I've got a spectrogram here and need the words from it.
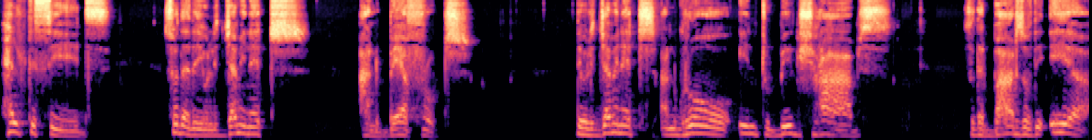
healthy seeds so that they will germinate and bear fruit. They will germinate and grow into big shrubs so that birds of the air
